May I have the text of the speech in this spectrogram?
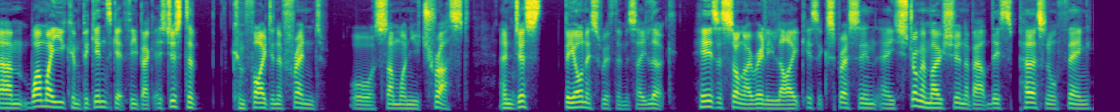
um, one way you can begin to get feedback is just to confide in a friend or someone you trust and just be honest with them and say, look, here's a song I really like. It's expressing a strong emotion about this personal thing.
